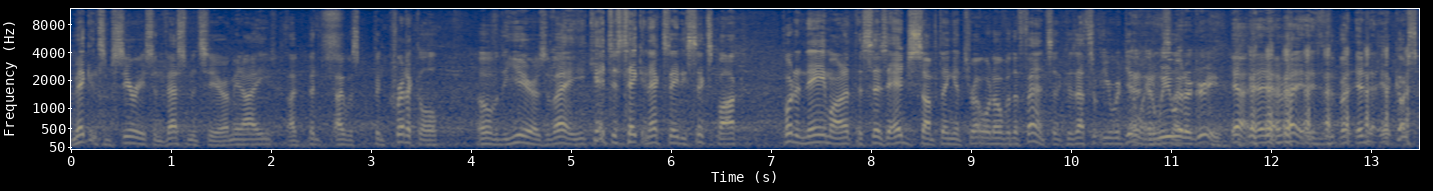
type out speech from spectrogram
making some serious investments here. I mean, I, I've been, I was been critical over the years of, hey, you can't just take an x86 box, put a name on it that says edge something and throw it over the fence, because that's what you were doing. And, It's we would agree. Yeah, yeah, right, but, and of course,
